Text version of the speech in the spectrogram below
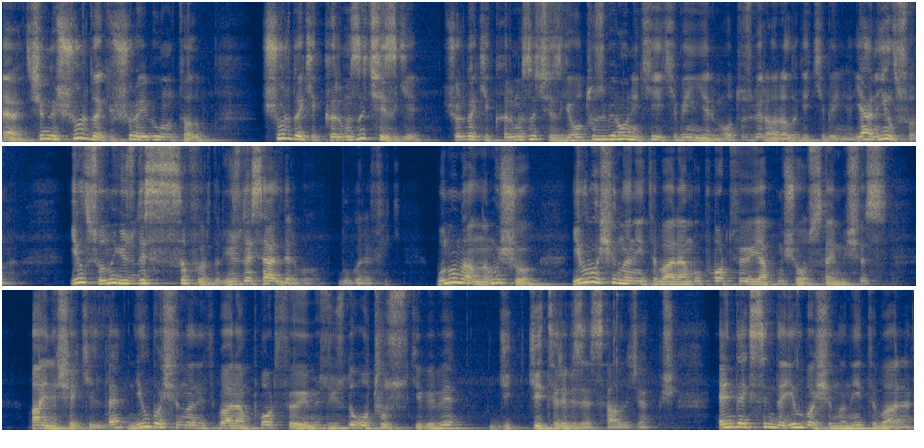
Evet. Şimdi şuradaki şurayı bir unutalım. Şuradaki kırmızı çizgi, şuradaki kırmızı çizgi 31 12 2020, 31 Aralık 2020. Yani yıl sonu. Yıl sonu yüzde sıfırdır. Yüzdeseldir bu bu grafik. Bunun anlamı şu. Yılbaşından itibaren bu portföyü yapmış olsaymışız aynı şekilde yılbaşından itibaren portföyümüz yüzde otuz gibi bir getiri bize sağlayacakmış. Endeksin de yılbaşından itibaren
